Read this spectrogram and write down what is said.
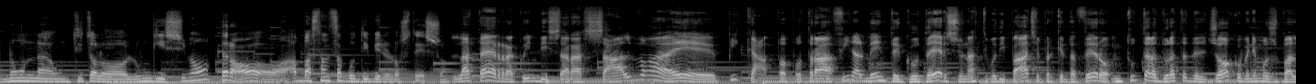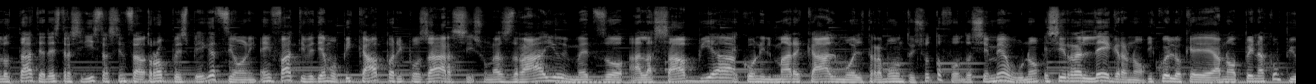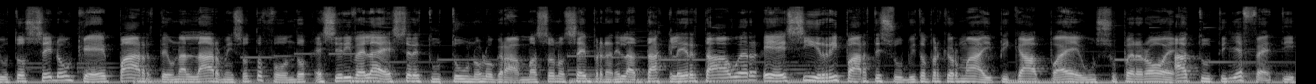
non un titolo lunghissimo, però abbastanza godibile lo stesso. La Terra quindi sarà salva e PK potrà finalmente godersi un attimo di pace perché davvero in tutta la durata del gioco veniamo sballottati a destra e a sinistra senza troppe spiegazioni e infatti vediamo PK riposarsi su un sdraio in mezzo alla sabbia con il mare calmo e il tramonto in sottofondo assieme a uno e si rallegrano di quello che hanno appena compiuto se non che parte un allarme in sottofondo e si rivela essere tutto un ologramma. Sono sempre nella Ducklair Tower e si riparte subito perché ormai PK è un supereroe a tutti gli effetti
